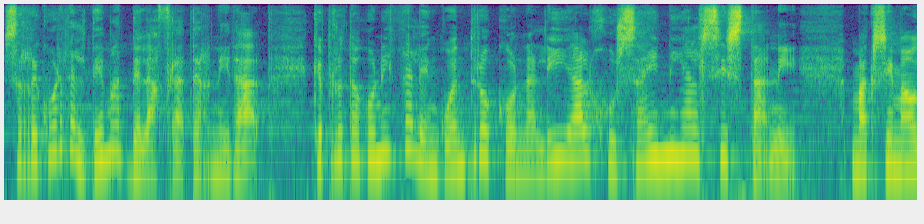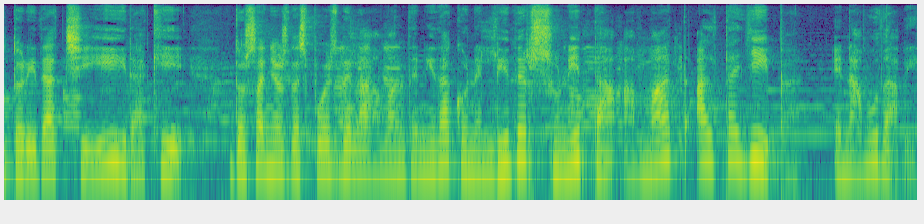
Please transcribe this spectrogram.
se recuerda el tema de la fraternidad, que protagoniza el encuentro con Ali al-Husayni al-Sistani, máxima autoridad chií iraquí, dos años después de la mantenida con el líder sunita Ahmad al-Tayyib en Abu Dhabi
